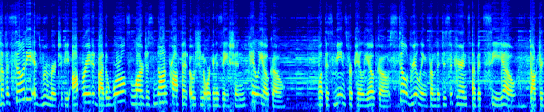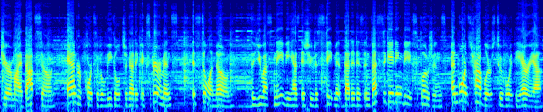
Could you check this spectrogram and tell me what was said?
The facility is rumored to be operated by the world's largest non-profit ocean organization, Paleoco. What this means for Paleoco, still reeling from the disappearance of its CEO, Dr. Jeremiah Batstone, and reports of illegal genetic experiments, is still unknown. The U.S. Navy has issued a statement that it is investigating the explosions and warns travelers to avoid the area.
